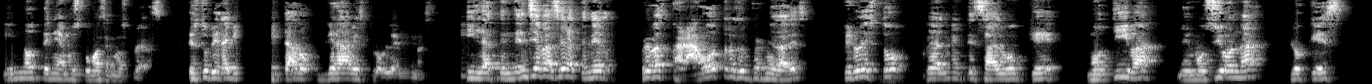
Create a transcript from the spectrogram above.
y no teníamos cómo hacernos pruebas. Esto hubiera evitado graves problemas. Y la tendencia va a ser a tener pruebas para otras enfermedades pero esto realmente es algo que motiva, me emociona, lo que es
